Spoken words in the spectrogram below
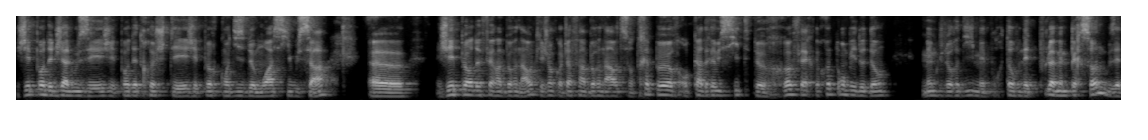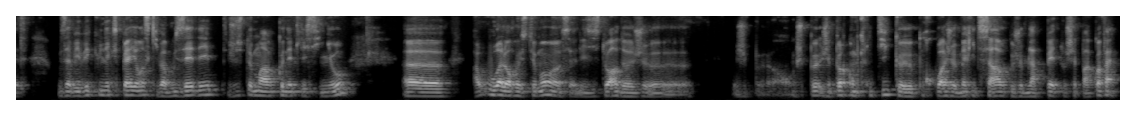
J'ai peur d'être jalousé, j'ai peur d'être rejeté, j'ai peur qu'on dise de moi ci ou ça. J'ai peur de faire un burn-out. Les gens qui ont déjà fait un burn-out, ils ont très peur, au cas de réussite, de refaire, de retomber dedans. Même que je leur dis, mais pourtant, vous n'êtes plus la même personne. Vous, êtes, vous avez vécu une expérience qui va vous aider justement à connaître les signaux. Euh, ou alors, justement, des histoires de je, je, peux, j'ai peur qu'on me critique pourquoi je mérite ça ou que je me la pète ou je sais pas quoi.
